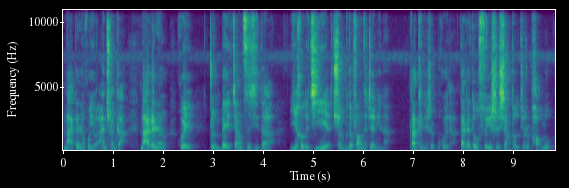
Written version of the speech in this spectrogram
哪个人会有安全感？哪个人会准备将自己的以后的基业全部都放在这里呢？那肯定是不会的。大家都随时想到的就是跑路。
